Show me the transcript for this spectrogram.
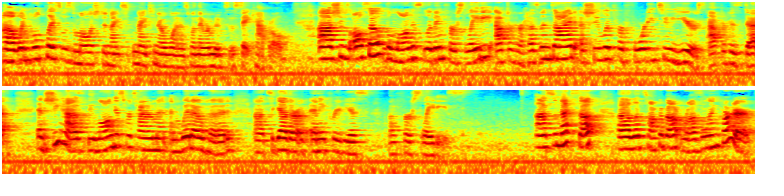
Uh, when Polk Place was demolished in 19, 1901 is when they were moved to the state capitol. Uh, she was also the longest living First Lady after her husband died, as she lived for 42 years after his death. And she has the longest retirement and widowhood uh, together of any previous uh, First Ladies. Uh, so next up, uh, let's talk about Rosalynn Carter.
